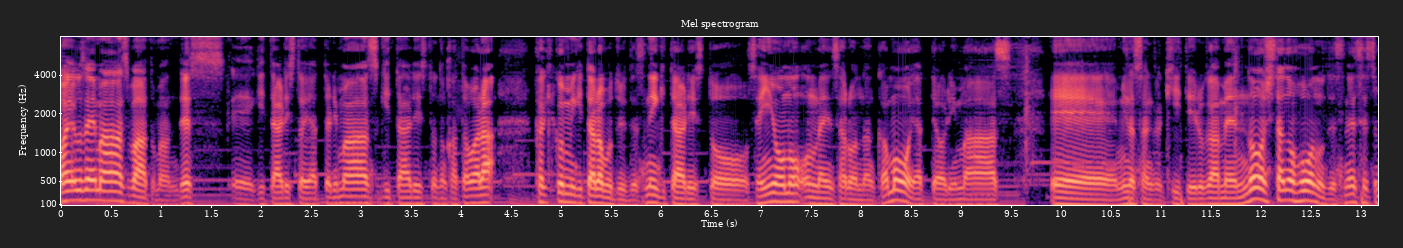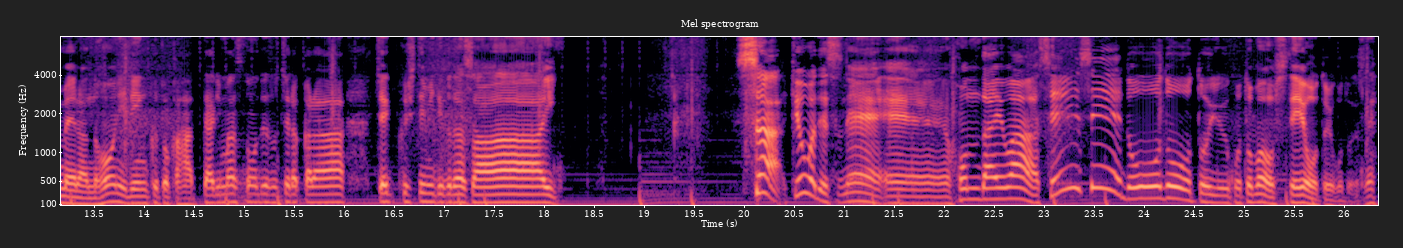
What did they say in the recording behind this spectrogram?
おはようございます。バートマンです、えー、ギタリストやっております。ギタリストの傍ら、書き込みギタラボというですね、ギタリスト専用のオンラインサロンなんかもやっております。えー、皆さんが聞いている画面の下の方のですね、説明欄の方にリンクとか貼ってありますので、そちらからチェックしてみてください。さあ今日はですね、えー、本題は正々堂々という言葉を捨てようということですね。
